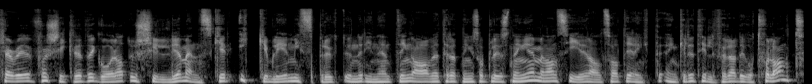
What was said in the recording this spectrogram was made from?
Kerry forsikret i går at uskyldige mennesker ikke blir misbrukt under innhenting av etterretningsopplysninger, men han sier sier altså at i enkelte tilfeller er det gått for langt.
